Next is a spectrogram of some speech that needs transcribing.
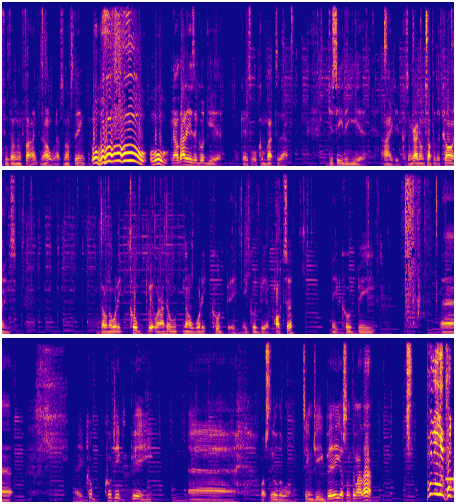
2005? No, that's nothing. Oh, oh, oh, oh, now that is a good year. Okay, so we'll come back to that. Did you see the year? I did, because I'm right on top of the coins. I don't know what it could be. Well, I don't know what it could be. It could be a potter. It could be... Uh, it could, could it be... Uh, what's the other one? Team GB or something like that? look, fuck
